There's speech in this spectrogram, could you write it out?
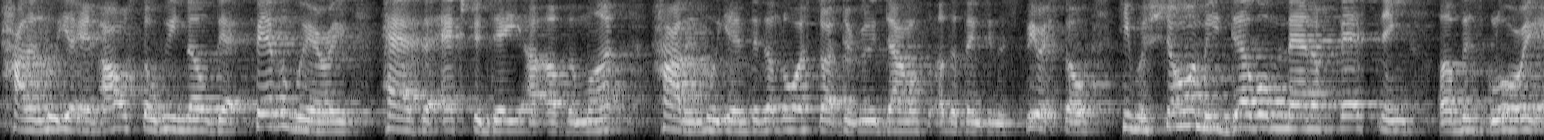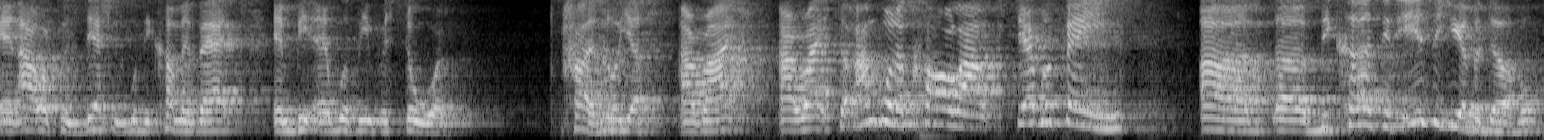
Hallelujah. And also we know that February has an extra day uh, of the month. Hallelujah. And then the Lord started to really download some other things in the spirit. So he was showing me double manifesting of this glory and our possessions will be coming back and be and will be restored. Hallelujah. All right. All right. So I'm going to call out several things uh, uh, because it is a year of the double,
